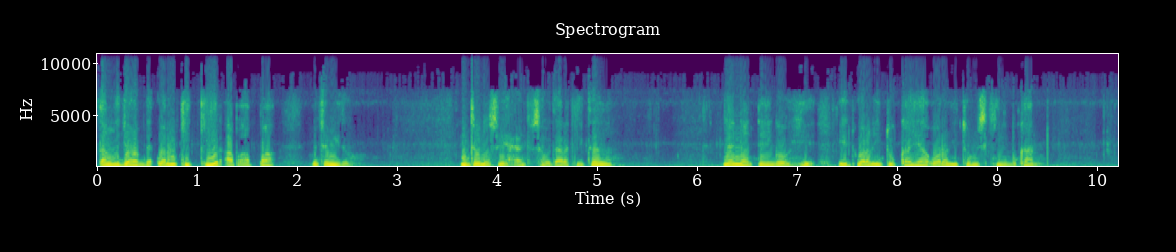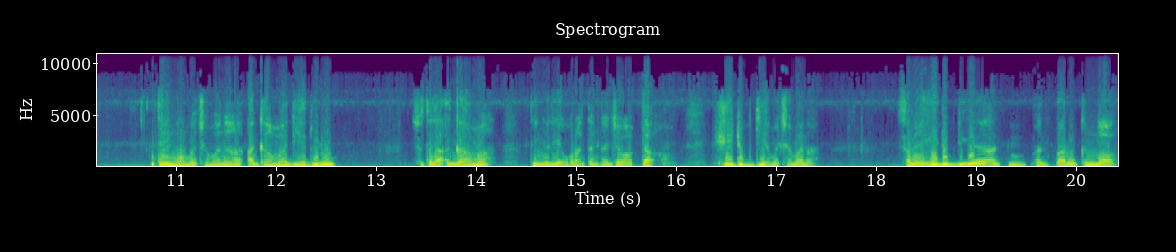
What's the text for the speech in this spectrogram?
tanggung jawab orang kikir apa-apa. Macam itu itu nasihat untuk saudara kita. Jangan tengok orang itu kaya orang itu miskin bukan. Tengok macam mana agama dia dulu. Setelah agama tinggal dia orang tanggung jawab tak. Hidup dia macam mana? Sama hidup dia baru kenal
